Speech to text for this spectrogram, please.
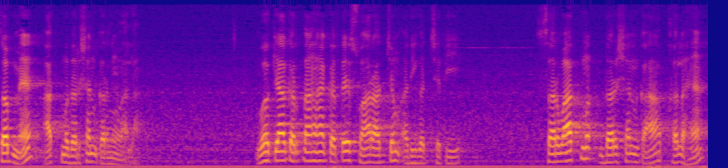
सब में आत्मदर्शन करने वाला। वह क्या करता है? कहते, स्वराज्यम अधिगछति सर्वात्म दर्शन का फल है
